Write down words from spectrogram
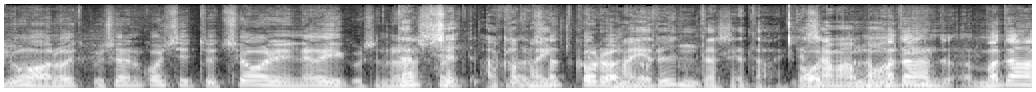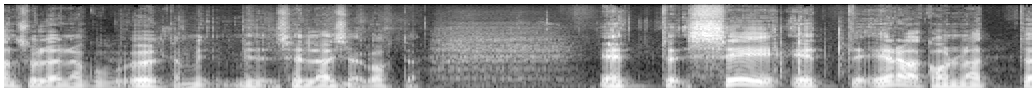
jumal hoidku, see on konstitutsiooniline õigus no,. täpselt, aga ma ei, ma ei ründa seda. oota, no ma tahan, ma tahan sulle nagu öelda selle asja kohta et see, et erakonnad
